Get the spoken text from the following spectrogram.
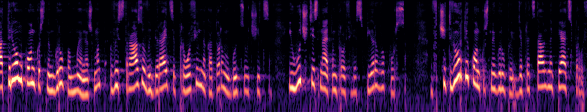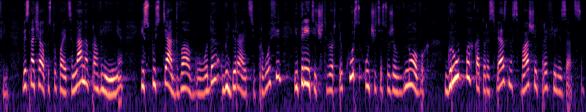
По трем конкурсным группам менеджмент вы сразу выбираете профиль, на котором вы будете учиться. И учитесь на этом профиле с первого курса. В четвертой конкурсной группе, где представлено пять профилей, вы сначала поступаете на направление, и спустя два года выбираете профиль, и третий, четвертый курс учитесь уже в новых группах, которые связаны с вашей профилизацией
